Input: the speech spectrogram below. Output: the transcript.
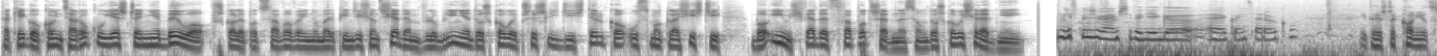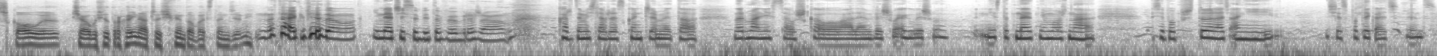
Takiego końca roku jeszcze nie było. W szkole podstawowej nr 57 w Lublinie do szkoły przyszli dziś tylko ósmoklasiści, bo im świadectwa potrzebne są do szkoły średniej. Nie spodziewałam się takiego e, końca roku. I to jeszcze koniec szkoły. Chciałoby się trochę inaczej świętować ten dzień. No tak, wiadomo. Inaczej sobie to wyobrażałam. Każdy myślał, że skończymy to normalnie z całą szkołą, ale wyszło jak wyszło. Niestety nawet nie można się poprzytulać ani się spotykać, więc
